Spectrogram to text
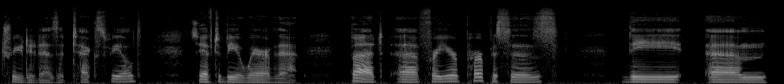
treat it as a text field, so you have to be aware of that. But uh, for your purposes, the um,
